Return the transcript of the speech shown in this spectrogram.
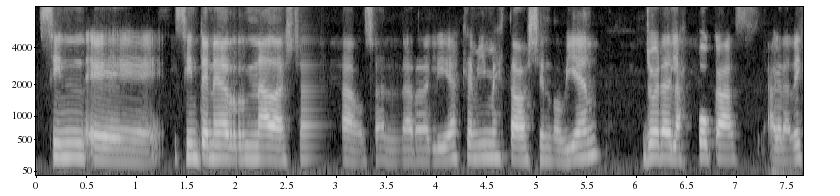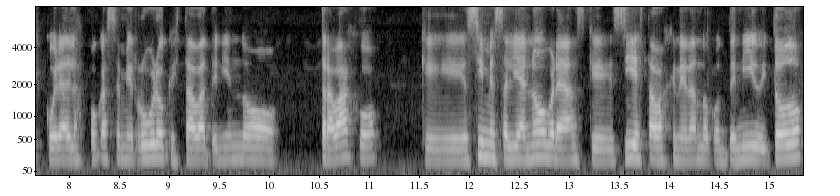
sin, eh, sin tener nada allá. O sea, la realidad es que a mí me estaba yendo bien. Yo era de las pocas, agradezco, era de las pocas en mi rubro que estaba teniendo trabajo, que sí me salían obras, que sí estaba generando contenido y todo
